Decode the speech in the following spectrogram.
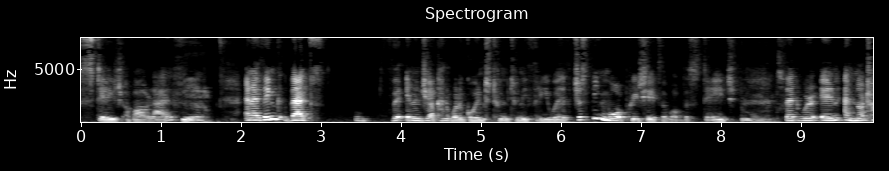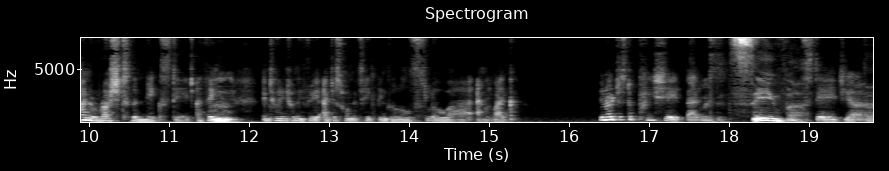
stage of our life. Yeah. And I think that's the energy I kind of want to go into 2023 with, just being more appreciative of the stage The that we're in and not trying to rush to the next stage. I think Mm. in 2023, I just want to take things a little slower and like, you know, just appreciate that like that. Savor. stage. Yeah. the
